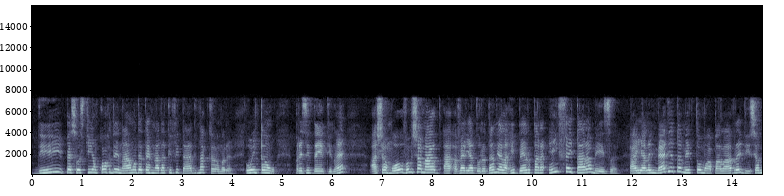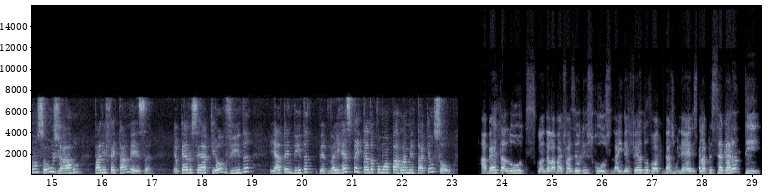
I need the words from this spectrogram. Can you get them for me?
de pessoas que iam coordenar uma determinada atividade na Câmara. O então presidente, né? A chamou, vamos chamar a, a vereadora Daniela Ribeiro para enfeitar a mesa. Aí ela imediatamente tomou a palavra e disse: Eu não sou um jarro para enfeitar a mesa. Eu quero ser aqui ouvida e atendida né, e respeitada como uma parlamentar que eu sou. A Berta Lutz, quando ela vai fazer o discurso em defesa do voto das mulheres, ela precisa garantir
